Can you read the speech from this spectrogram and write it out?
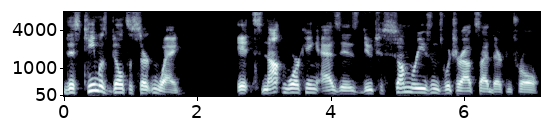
this team was built a certain way. It's not working as is due to some reasons which are outside their control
